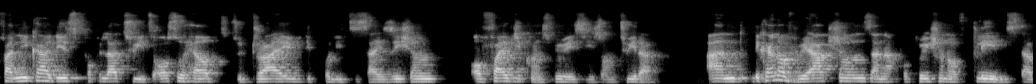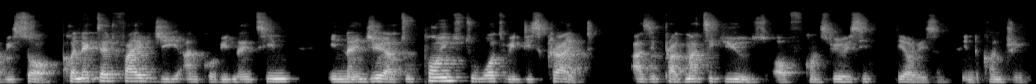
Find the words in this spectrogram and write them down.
Fani-Kayode's popular tweets also helped to drive the politicization of 5G conspiracies on Twitter. And the kind of reactions and appropriation of claims that we saw connected 5G and COVID 19 in Nigeria to point to what we described as a pragmatic use of conspiracy theorism in the country.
